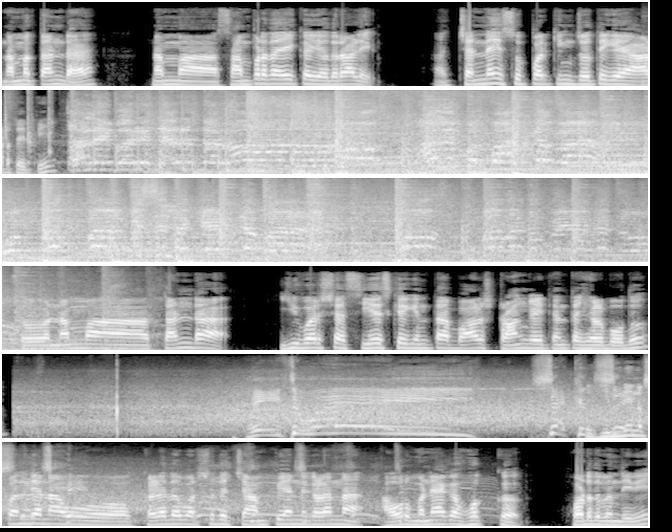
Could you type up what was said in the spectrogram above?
ನಮ್ಮ ತಂಡ, ನಮ್ಮ ಸಾಂಪ್ರದಾಯಿಕ ಎದುರಾಳಿ, ಚೆನ್ನೈ ಸೂಪರ್ ಕಿಂಗ್ ಜೊತೆಗೆ ಆಡ್ತೈತಿ. ನಮ್ಮ ತಂಡ ಈ ವರ್ಷ ಸಿ ಎಸ್ ಕೆಗಿಂತ ಬಹಳ ಸ್ಟ್ರಾಂಗ್ ಐತೆ ಅಂತ ಹೇಳ್ಬೋದು. ಹಿಂದಿನ ಪಂದ್ಯ ನಾವು ಕಳೆದ ವರ್ಷದ ಚಾಂಪಿಯನ್ಗಳನ್ನ ಅವ್ರ ಮನ್ಯಾಗ ಹೊಕ್ಕ ಹೊಡೆದು ಬಂದೀವಿ.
